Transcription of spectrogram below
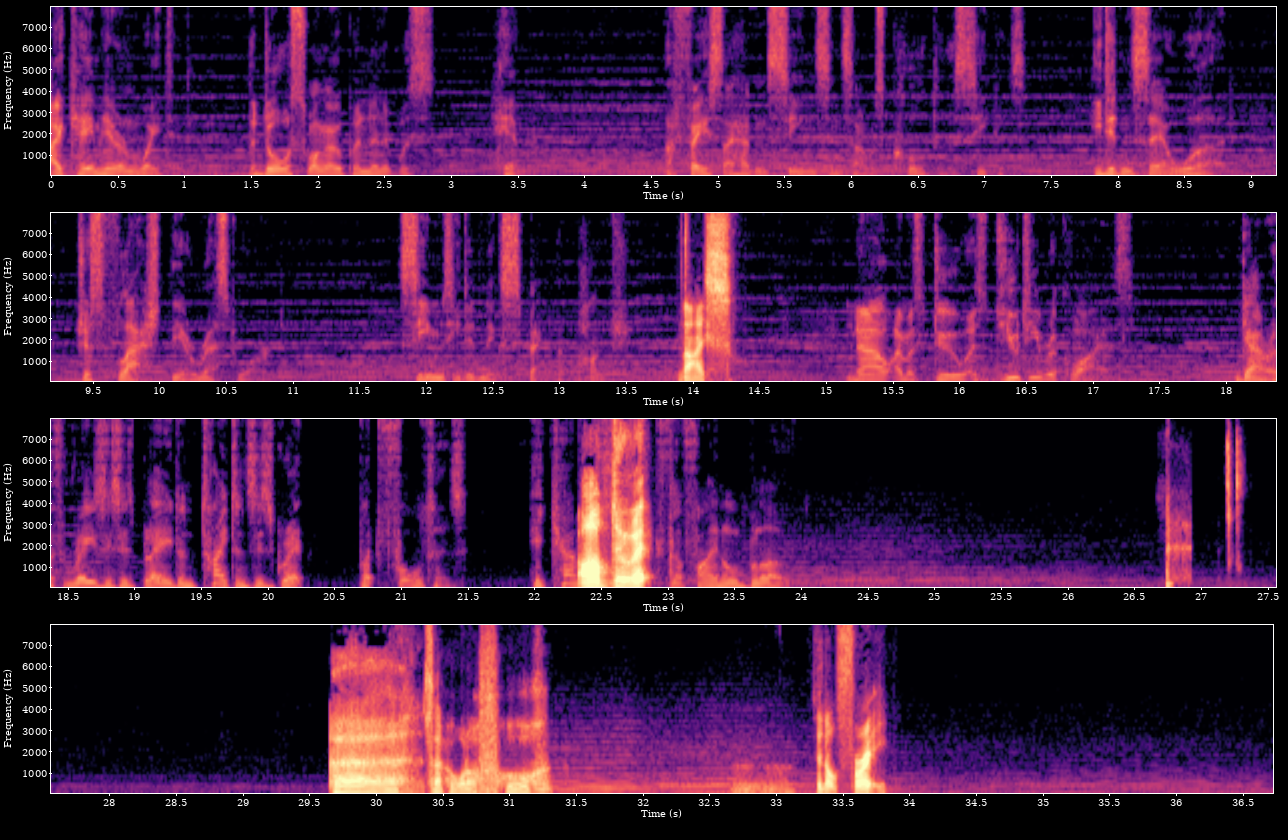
I came here and waited. The door swung open and it was him. A face I hadn't seen since I was called to the Seekers. He didn't say a word, just flashed the arrest warrant. Seems he didn't expect the punch. Nice. Now I must do as duty requires. Gareth raises his blade and tightens his grip, but falters. He cannot I'll do it. The final blow. Uh, it's like a one off four. They're not free.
